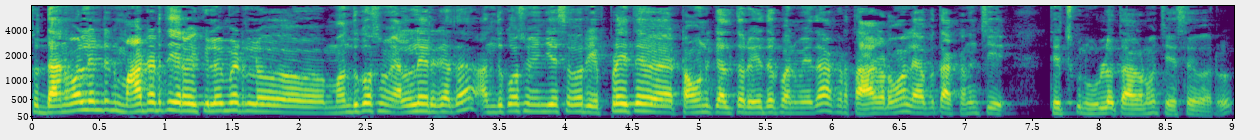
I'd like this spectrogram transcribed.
సో దానివల్ల ఏంటంటే మాట్లాడితే ఇరవై కిలోమీటర్లు మందు కోసం వెళ్ళలేరు కదా. అందుకోసం ఏం చేసేవారు? ఎప్పుడైతే టౌన్కి వెళ్తారో ఏదో పని మీద అక్కడ తాగడమో లేకపోతే అక్కడ నుంచి తెచ్చుకుని ఊళ్ళో తాగడమో చేసేవారు.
